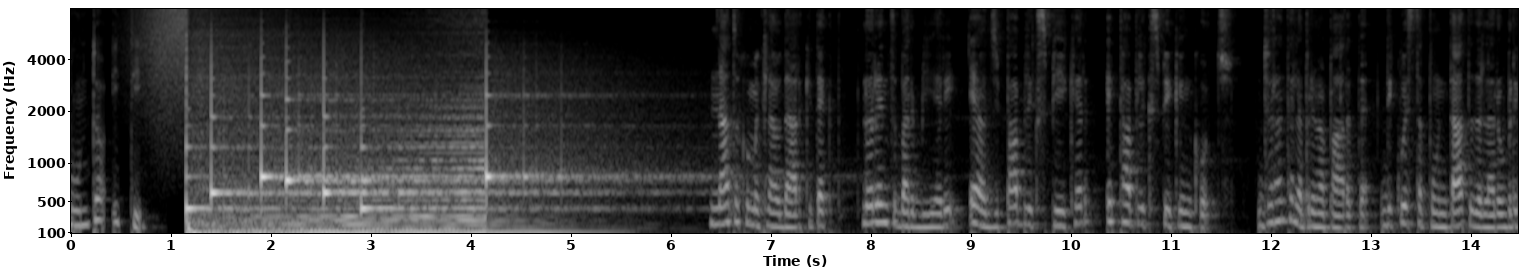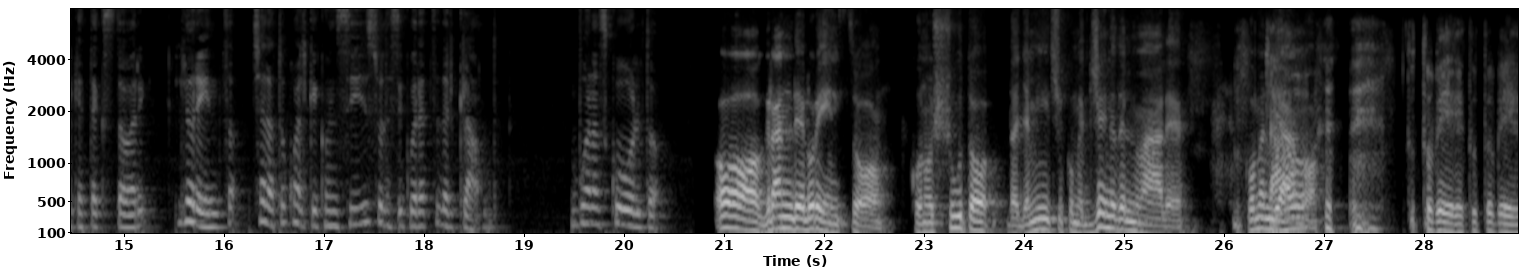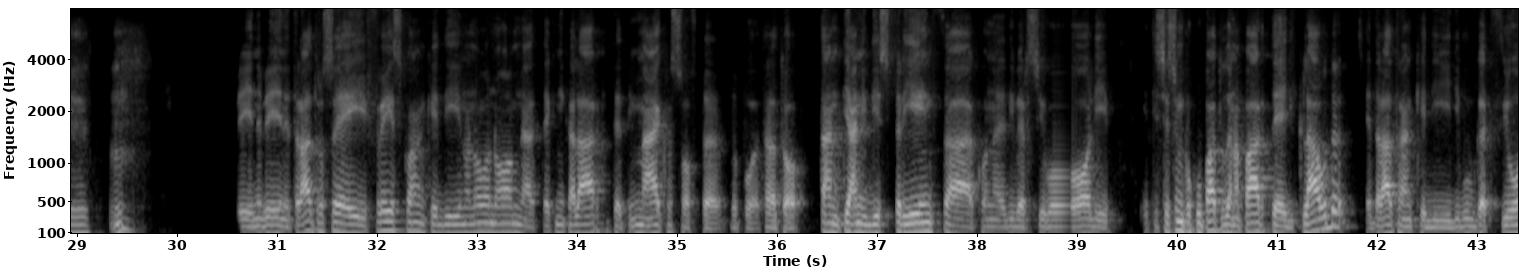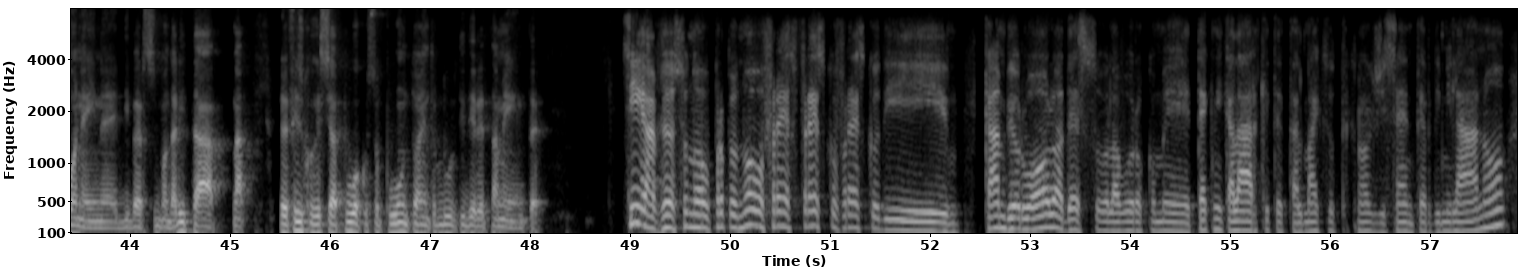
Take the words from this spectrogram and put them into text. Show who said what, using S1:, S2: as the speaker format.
S1: www.it.
S2: Nato come cloud architect, Lorenzo Barbieri è oggi public speaker e public speaking coach. Durante la prima parte di questa puntata della rubrica Tech Story, Lorenzo ci ha dato qualche consiglio sulla sicurezza del cloud. Buon ascolto!
S3: Oh, grande Lorenzo, conosciuto dagli amici come genio del male. Come andiamo?
S4: Ciao. tutto bene, tutto bene.
S3: Bene, bene. Tra l'altro sei fresco anche di una nuova nomina, Technical Architect in Microsoft, dopo tra l'altro tanti anni di esperienza con diversi ruoli e ti sei sempre occupato da una parte di cloud e dall'altra anche di divulgazione in diverse modalità, ma preferisco che sia tu a questo punto a introdurti direttamente.
S4: Sì, sono proprio nuovo fresco fresco di cambio ruolo, adesso lavoro come Technical Architect al Microsoft Technology Center di Milano,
